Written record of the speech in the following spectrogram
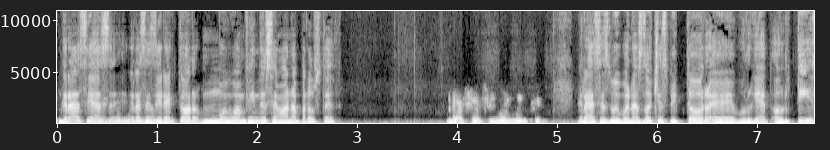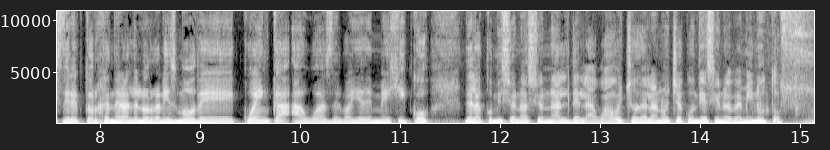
gracias, gracias director. Muy buen fin de semana para usted. Gracias, igualmente. Gracias, muy buenas noches, Víctor eh, Burguet Ortiz, director general del organismo de Cuenca, Aguas del Valle de México, de la Comisión Nacional del Agua. 8 de la noche con 19 minutos.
